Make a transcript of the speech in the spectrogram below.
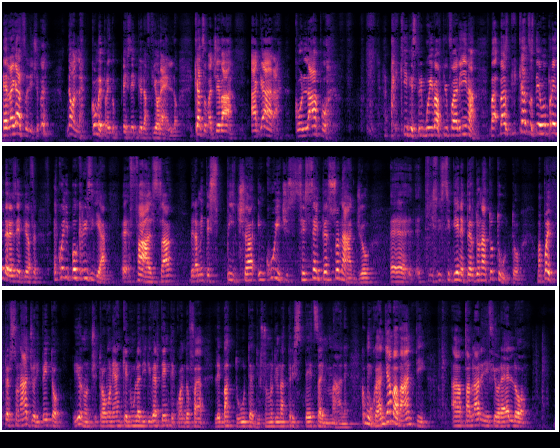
E il ragazzo dice, eh, nonna, come prendo esempio da Fiorello? Cazzo faceva a gara con l'apo a chi distribuiva più farina, ma, ma che cazzo devo prendere esempio da Fiorello? È quell'ipocrisia eh, falsa, veramente spiccia, in cui ci, se sei personaggio eh, ti si viene perdonato tutto, ma poi personaggio, ripeto, io non ci trovo neanche nulla di divertente quando fa le battute, sono di una tristezza immane. Comunque andiamo avanti a parlare di Fiorello,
